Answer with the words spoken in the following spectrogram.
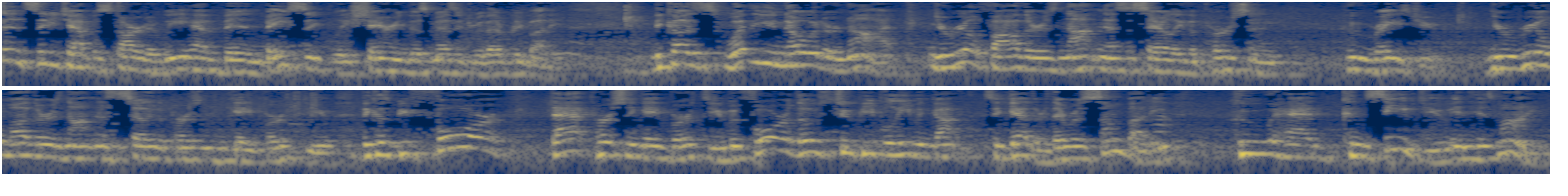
since City Chapel started, we have been basically sharing this message with everybody. Because whether you know it or not, your real father is not necessarily the person who raised you. Your real mother is not necessarily the person who gave birth to you. Because before that person gave birth to you, before those two people even got together, there was somebody who had conceived you in his mind.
